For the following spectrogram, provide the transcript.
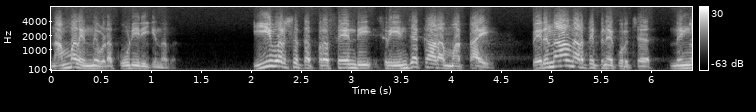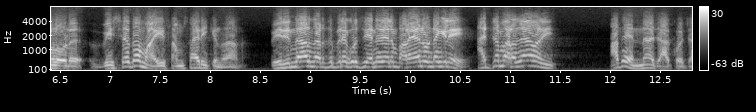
നമ്മൾ ഇന്ന് ഇവിടെ കൂടിയിരിക്കുന്നത്. ഈ വർഷത്തെ പ്രസേന്തി ശ്രീ ഇഞ്ചക്കാട മത്തായി പെരുന്നാൾ നടത്തിപ്പിനെ കുറിച്ച് നിങ്ങളോട് വിശദമായി സംസാരിക്കുന്നതാണ്. പെരുന്നാൾ നടത്തിപ്പിനെ കുറിച്ച് എന്തെങ്കിലും പറയാനുണ്ടെങ്കിലേ അച്ഛൻ പറഞ്ഞാൽ മതി. അതെന്നാ ചാക്കോച്ച?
